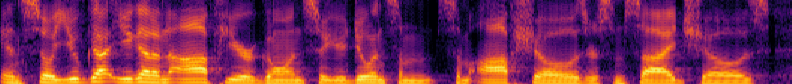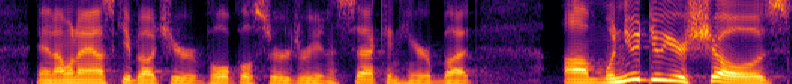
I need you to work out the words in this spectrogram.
and so you've got you got an off year going. So you're doing some some off shows or some side shows. And I want to ask you about your vocal surgery in a second here, but um, when you do your shows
